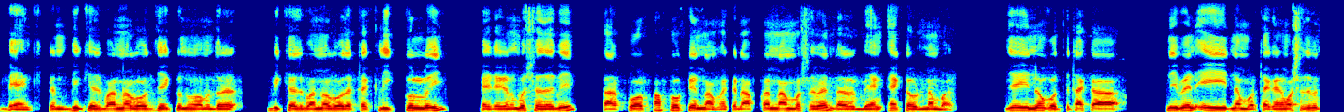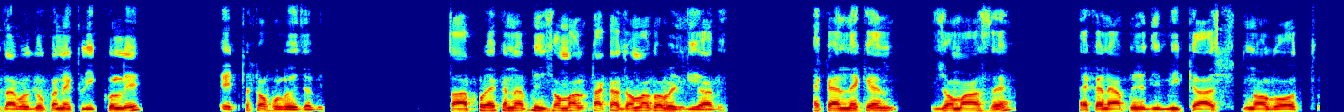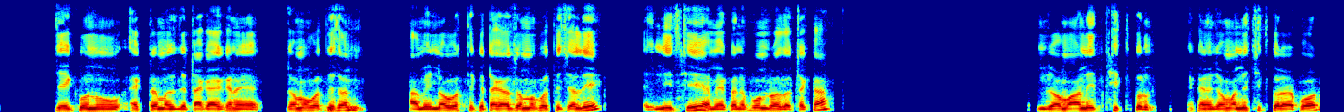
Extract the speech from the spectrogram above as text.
ব্যাংক বিকাশ বা নগদ যে কোনো আমাদের বিকাশ বা নগদ একটা ক্লিক করলেই এটা এখানে বসে যাবে। তারপর প্রাপকের নাম, এখানে আপনার নাম বসাবেন, তারপর ব্যাংক অ্যাকাউন্ট নাম্বার যেই নগদে টাকা নেবেন, এই নাম্বারটা এখানে বসে দেবেন তারপর দোকানে ক্লিক করলে এটা সফল হয়ে যাবে। তারপর এখানে আপনি জমা, টাকা জমা করবেন কীভাবে? এখানে দেখেন জমা আছে। এখানে আপনি যদি বিকাশ, নগদ যে কোনো একটার মধ্যে টাকা এখানে জমা করতে চান, আমি নগদ থেকে টাকা জমা করতে চাইলে নিচে আমি এখানে পনেরো হাজার টাকা জমা নিশ্চিত করুন। এখানে জমা নিশ্চিত করার পর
